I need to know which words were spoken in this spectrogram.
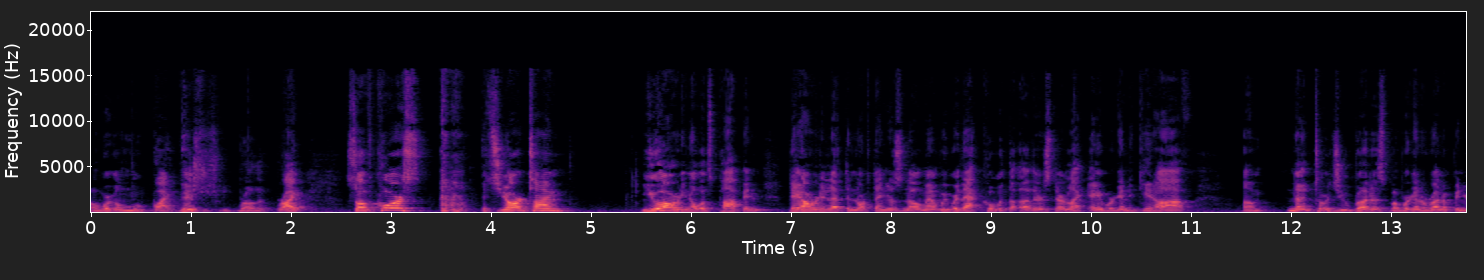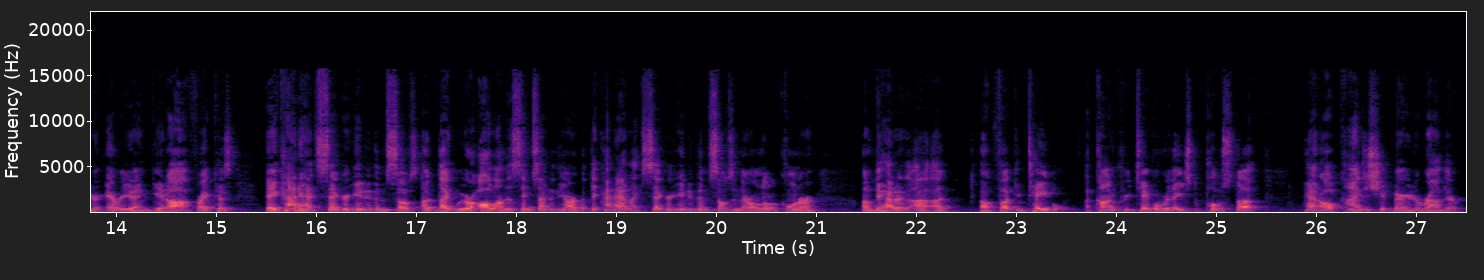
And we're going to move quite viciously, brother, right? So, of course, it's yard time. You already know what's popping. They already let the Norteños know, man. We were that cool with the others. They're like, hey, we're going to get off. Um, nothing towards you, brothers, but we're going to run up in your area and get off, right? Because they kind of had segregated themselves. Uh, like we were all on the same side of the yard, but they kind of had like segregated themselves in their own little corner. Um, they had a, a, a, fucking table, a concrete table where they used to post up. Had all kinds of shit buried around there.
